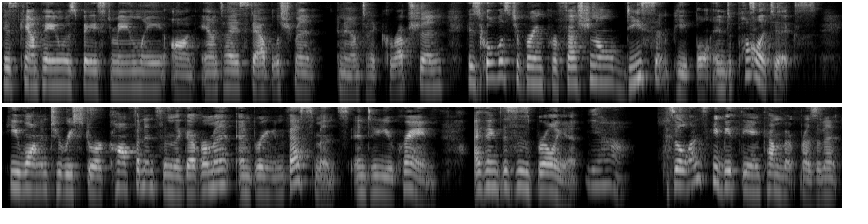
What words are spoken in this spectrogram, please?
His campaign was based mainly on anti establishment and anti corruption. His goal was to bring professional, decent people into politics. He wanted to restore confidence in the government and bring investments into Ukraine. I think this is brilliant. Yeah. Zelensky beat the incumbent president,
